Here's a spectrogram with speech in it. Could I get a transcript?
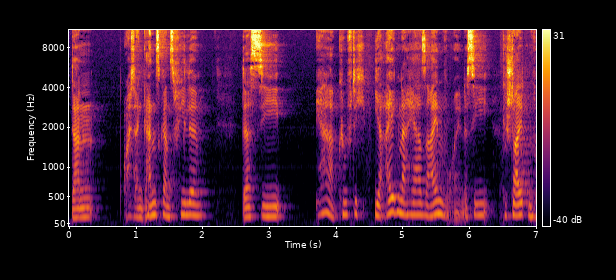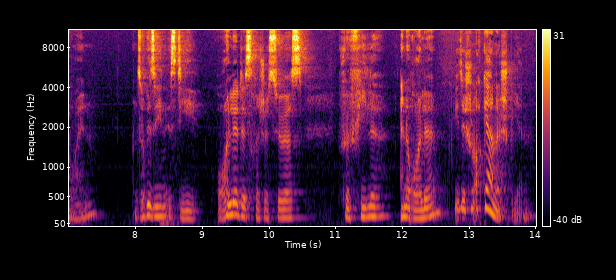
dann äußern ganz, ganz viele, dass sie ja künftig ihr eigener Herr sein wollen, dass sie gestalten wollen. Und so gesehen ist die Rolle des Regisseurs für viele eine Rolle, die sie schon auch gerne spielen.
